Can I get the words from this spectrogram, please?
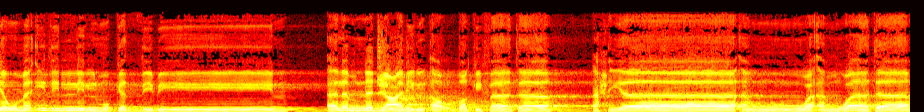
يومئذ للمكذبين. ألم نجعل الأرض كفاتا؟ أحياء وأمواتا.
